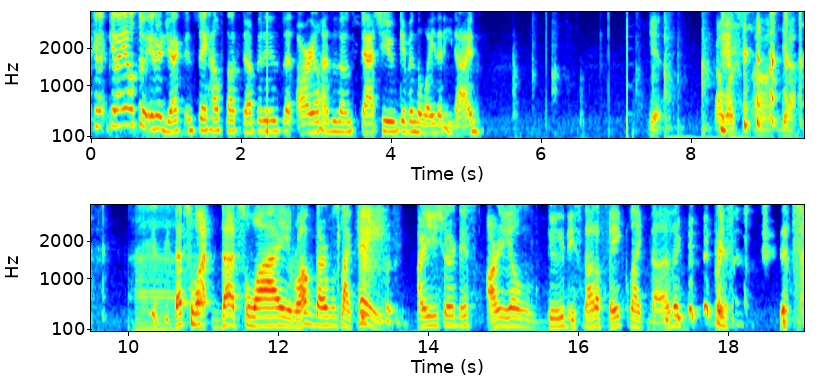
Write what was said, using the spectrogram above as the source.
can I, can I also interject and say how fucked up it is that Ariel has his own statue given the way that he died? Yes, that was uh, yeah. Uh, That's what. That's why Rogdar was like, "Hey, are you sure this Ariel dude is not a fake like the other princess?" It's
